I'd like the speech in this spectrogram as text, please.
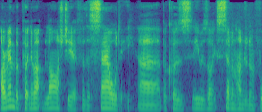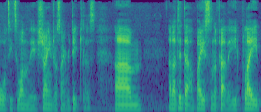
I remember putting him up last year for the Saudi uh, because he was like 740 to 1 on the exchange or something ridiculous. Um, and I did that based on the fact that he'd played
